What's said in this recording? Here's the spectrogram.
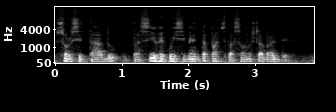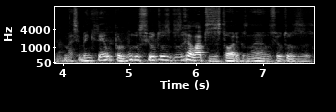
solicitado para si o reconhecimento da participação nos trabalhos dele. Mas se bem que tem o problema dos filtros dos relatos históricos, né? Os filtros.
